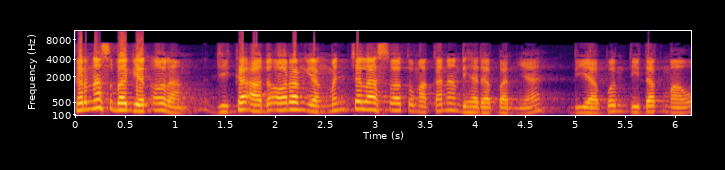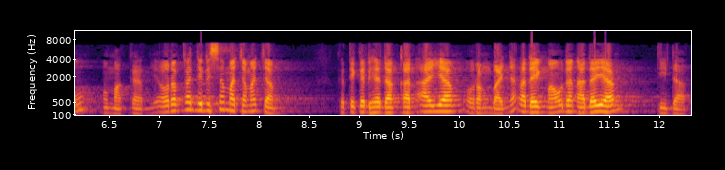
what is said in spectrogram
Karena sebagian orang jika ada orang yang mencela suatu makanan di hadapannya, dia pun tidak mau memakan. Ya orang kan jenisnya macam-macam. Ketika dihadangkan ayam, orang banyak ada yang mau dan ada yang tidak.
